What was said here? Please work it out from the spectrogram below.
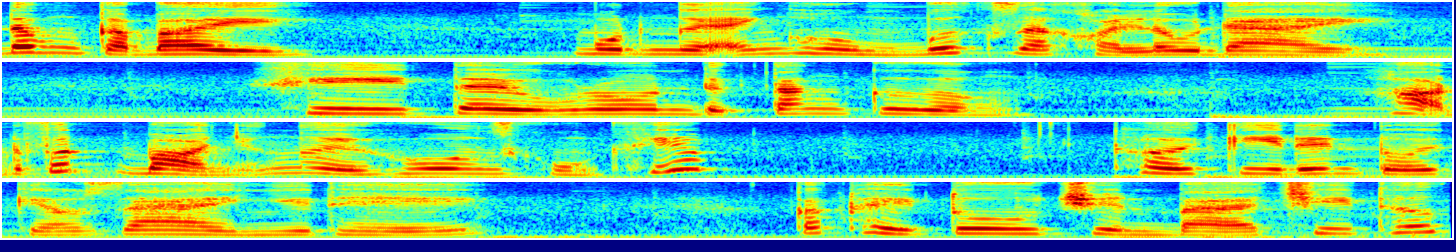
đông cả bầy. Một người anh hùng bước ra khỏi lâu đài. Khi Teuron được tăng cường, họ đã vứt bỏ những người Huns khủng khiếp. Thời kỳ đen tối kéo dài như thế. Các thầy tu truyền bá tri thức.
